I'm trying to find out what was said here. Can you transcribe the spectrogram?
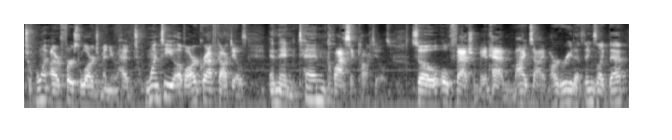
tw- our first large menu had 20 of our craft cocktails and then 10 classic cocktails. So old fashioned, Manhattan, Mai Tai, margarita, things like that.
